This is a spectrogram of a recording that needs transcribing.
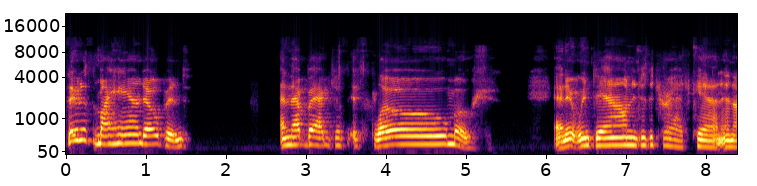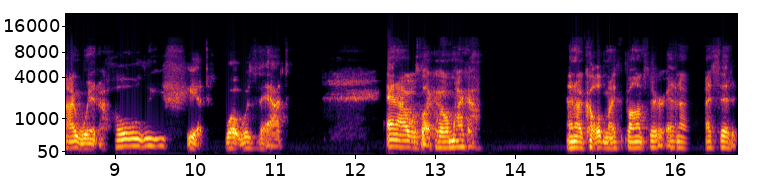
soon as my hand opened, and that bag just, it's slow motion. And it went down into the trash can. And I went, holy shit, what was that? And I was like, oh my God. And I called my sponsor and I, I said,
